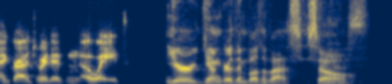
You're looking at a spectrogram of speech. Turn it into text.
I graduated in 08. You're younger than both of us. So Yes.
